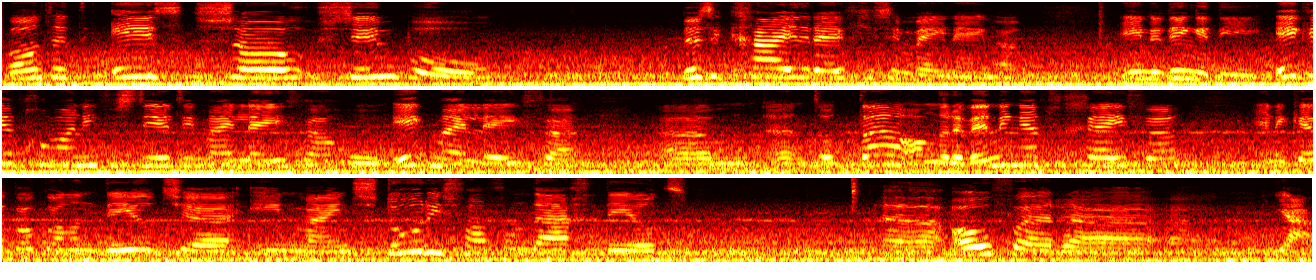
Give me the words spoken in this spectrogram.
Want het is zo simpel. Dus ik ga je er eventjes in meenemen. In de dingen die ik heb gemanifesteerd in mijn leven, hoe ik mijn leven um, een totaal andere wending heb gegeven. En ik heb ook al een deeltje in mijn stories van vandaag gedeeld uh, over uh, uh, ja,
